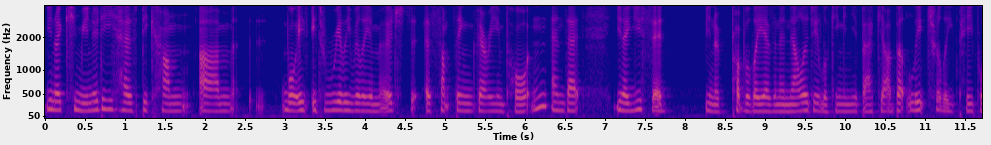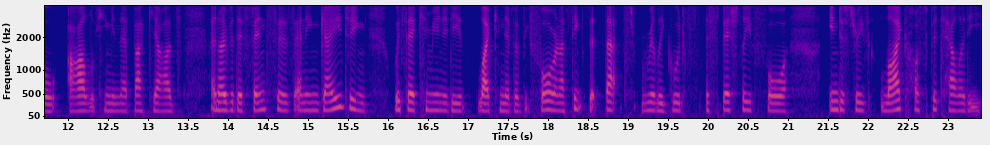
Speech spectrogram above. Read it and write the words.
you know community has become um, well, it, it's really, really emerged as something very important. And that, you know, you said, you know, probably as an analogy, looking in your backyard, but literally people are looking in their backyards and over their fences and engaging with their community like never before. And I think that that's really good, especially for industries like hospitality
